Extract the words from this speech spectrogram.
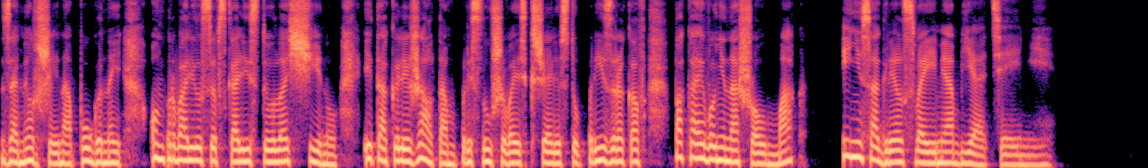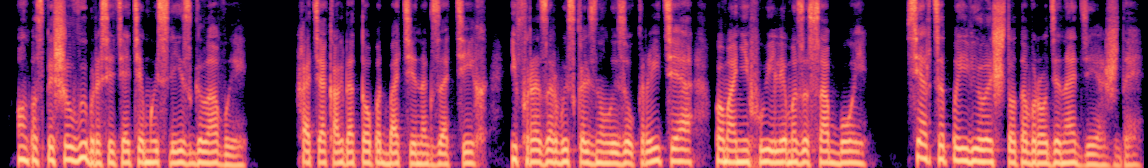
Замерзший и напуганный, он провалился в скалистую лощину и так и лежал там, прислушиваясь к шелесту призраков, пока его не нашел маг и не согрел своими объятиями. Он поспешил выбросить эти мысли из головы, хотя когда топот ботинок затих, и Фрезер выскользнул из укрытия, поманив Уильяма за собой, в сердце появилось что-то вроде надежды.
